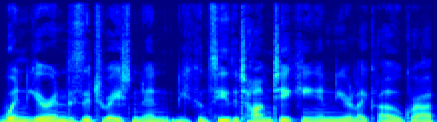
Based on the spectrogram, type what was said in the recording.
When you're in the situation and you can see the time ticking and you're like, oh crap,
